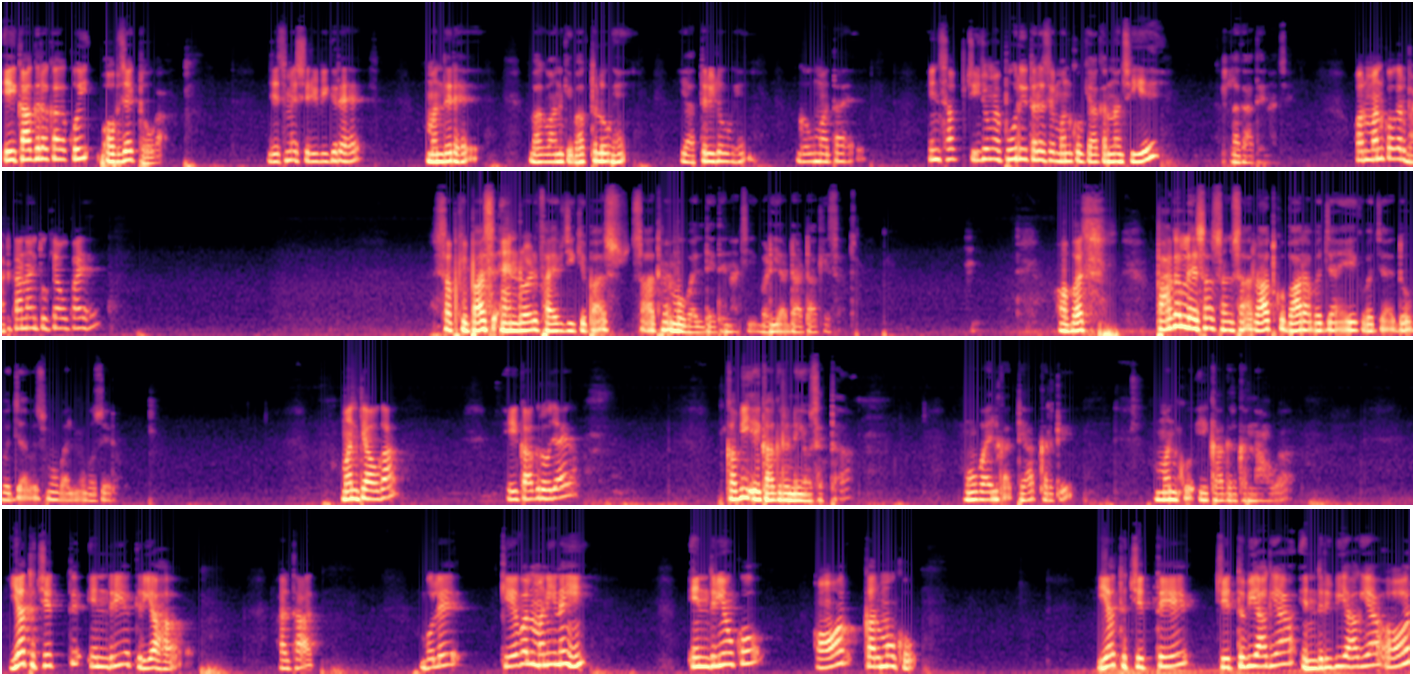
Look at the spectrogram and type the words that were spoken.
एकाग्र का कोई ऑब्जेक्ट होगा। जिसमें श्री विग्रह है, मंदिर है, भगवान के भक्त लोग हैं, यात्री लोग हैं, गौ माता है इन सब चीज़ों में पूरी तरह से मन को क्या करना चाहिए? लगा देना चाहिए। और मन को अगर भटकाना है तो क्या उपाय है? सबके पास एंड्रॉयड 5G के पास साथ में मोबाइल दे देना चाहिए, बढ़िया डाटा के साथ। और बस, पागल ऐसा संसार, रात को बारह बज जाए, एक बज जाए, दो बज जाए, बस मोबाइल में घुसे रहो। मन क्या होगा? एकाग्र हो जाएगा। कभी एकाग्र नहीं हो सकता। मोबाइल का त्याग करके मन को एकाग्र करना होगा। यत चित्त इंद्रिय क्रिया, अर्थात बोले, केवल मनी नहीं, इंद्रियों को और कर्मों को यत चित्ते, चित्त भी आ गया इंद्री भी आ गया और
